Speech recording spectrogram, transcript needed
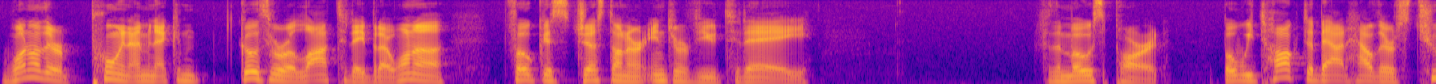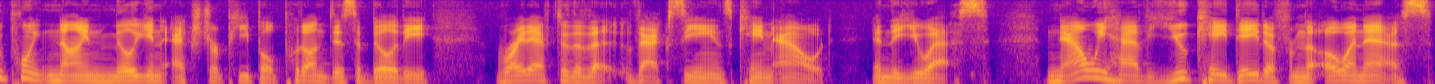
one other point, I mean, I can go through a lot today, but I want to focus just on our interview today for the most part. But we talked about how there's 2.9 million extra people put on disability right after the vaccines came out in the US. Now we have UK data from the ONS,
